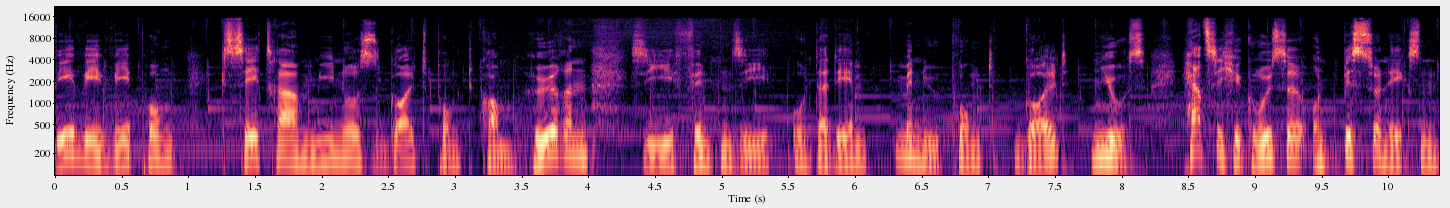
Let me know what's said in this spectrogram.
www.xetra-gold.com hören. Sie finden sie unter dem Menüpunkt Gold News. Herzliche Grüße und bis zur nächsten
